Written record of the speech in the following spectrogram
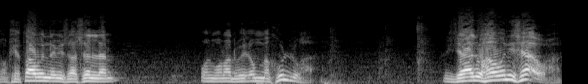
هو خطاب النبي صلى الله عليه وسلم والمراد بالأمة كلها. رجالها ونساؤها.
